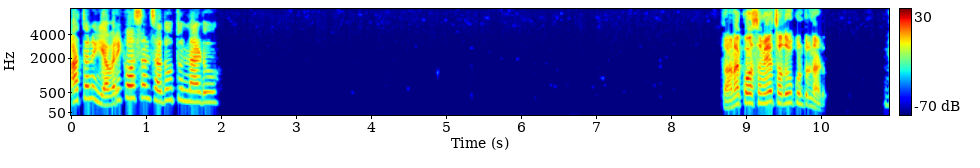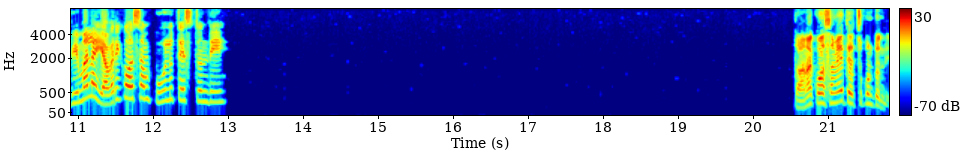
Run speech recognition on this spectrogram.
అతను ఎవరి కోసం చదువుతున్నాడు? తన కోసమే చదువుకుంటున్నాడు. విమల ఎవరి కోసం పూలు తెస్తుంది? తన కోసమే తెచ్చుకుంటుంది.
